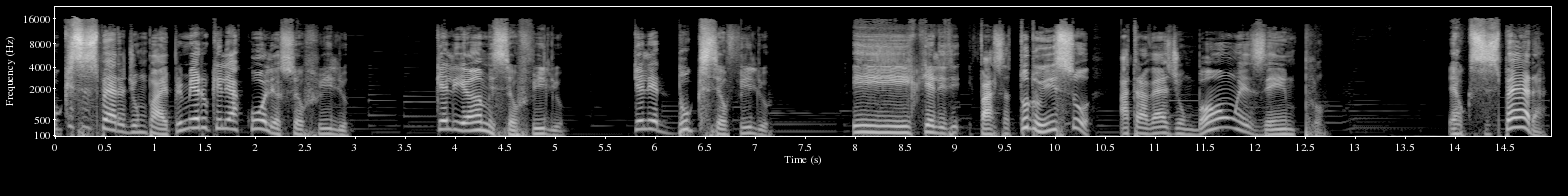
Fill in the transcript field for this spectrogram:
o que se espera de um pai? Primeiro, que ele acolha seu filho, que ele ame seu filho, que ele eduque seu filho e que ele faça tudo isso através de um bom exemplo. É o que se espera.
